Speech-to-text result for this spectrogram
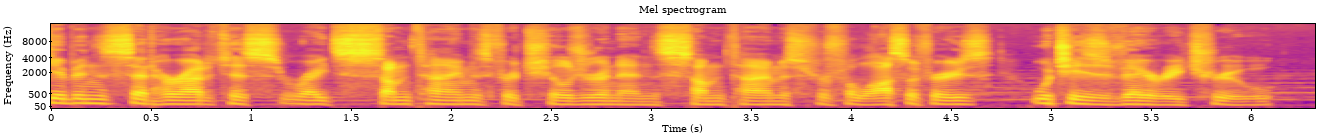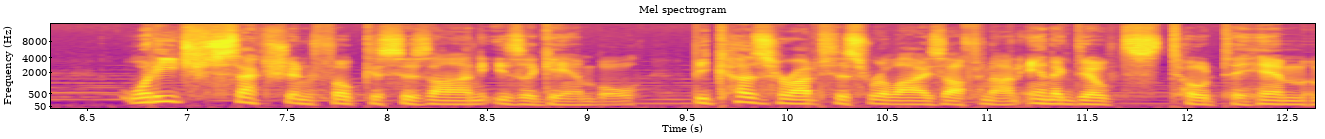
Gibbons said Herodotus writes sometimes for children and sometimes for philosophers, which is very true. What each section focuses on is a gamble. Because Herodotus relies often on anecdotes told to him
